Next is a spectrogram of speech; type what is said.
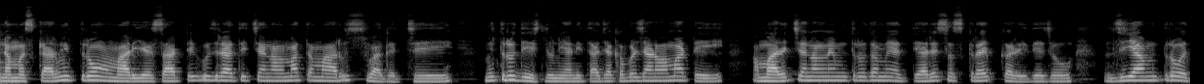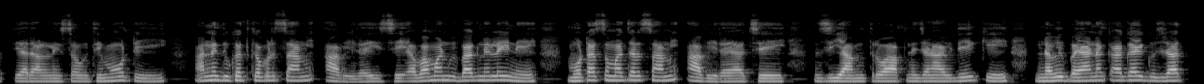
નમસ્કાર મિત્રો, અમારી એસઆરટી ગુજરાતી ચેનલમાં તમારું સ્વાગત છે. મિત્રો, દેશ દુનિયાની તાજા ખબર જાણવા માટે અમારી ચેનલને મિત્રો તમે અત્યારે સબસ્ક્રાઇબ કરી દેજો. જી આ મિત્રો, અત્યારે હાલની સૌથી મોટી અને દુઃખદ ખબર સામે આવી રહી છે. હવામાન વિભાગને લઈને મોટા સમાચાર સામે આવી રહ્યા છે. જી આ મિત્રો, આપને જણાવી દઈએ કે નવી ભયાનક આગાહી ગુજરાત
